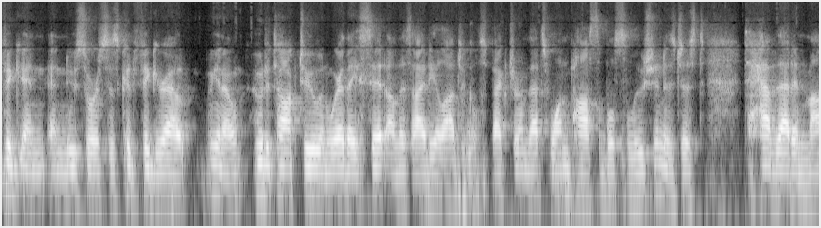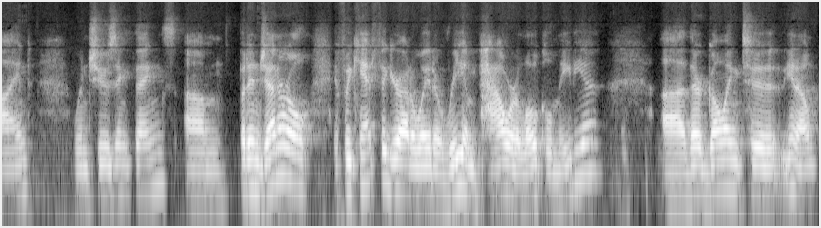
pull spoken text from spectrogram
figure and, and news sources could figure out, you know, who to talk to and where they sit on this ideological spectrum. That's one possible solution is just to have that in mind when choosing things. Um, but in general, if we can't figure out a way to re-empower local media, uh, they're going to, you know,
